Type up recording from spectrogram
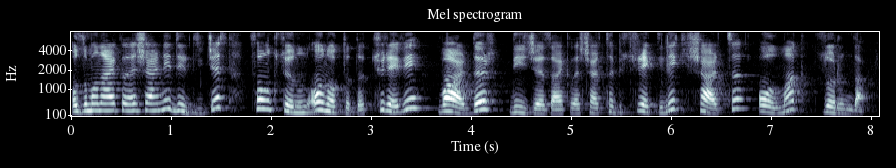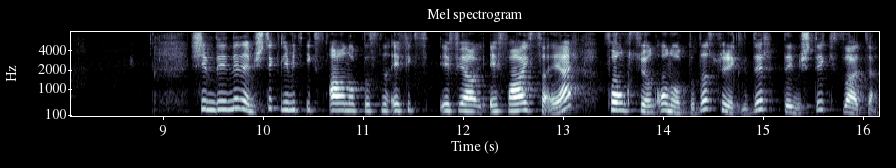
o zaman arkadaşlar nedir diyeceğiz? Fonksiyonun o noktada türevi vardır diyeceğiz arkadaşlar. Tabi süreklilik şartı olmak zorunda. Şimdi ne demiştik? Limit x a noktasına fx f a ise eğer fonksiyon o noktada süreklidir demiştik zaten.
